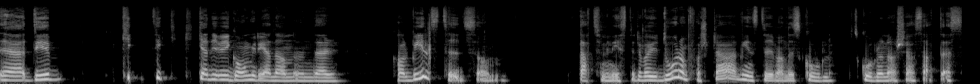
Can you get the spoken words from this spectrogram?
eh, det kickade ju igång redan under Carl Bildts tid som statsminister. Det var ju då de första vinstdrivande skol, skolorna sjösattes.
